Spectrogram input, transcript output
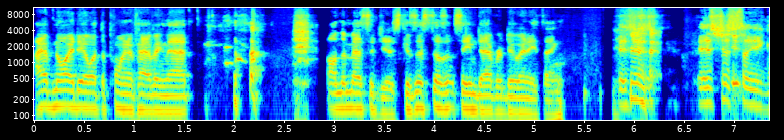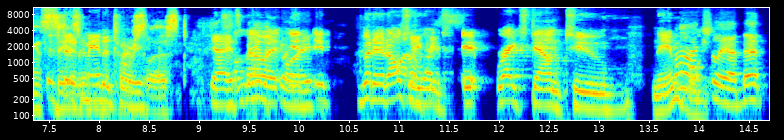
i have no idea what the point of having that on the messages because this doesn't seem to ever do anything It's just, it's just so you can see just it in mandatory. the list. yeah it's no, it, mandatory it, it, but it also Funny, writes, it writes down to the well, actually i bet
